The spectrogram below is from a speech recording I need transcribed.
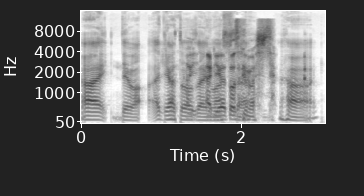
はい、では、ありがとうございました。はいありがとうございました。はい。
